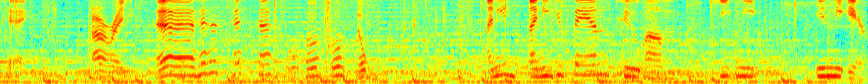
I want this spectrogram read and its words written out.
Okay. Alrighty. oh, oh, oh. Nope. I need I need you, fan, to um keep me in the air.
